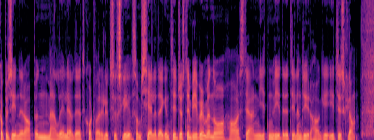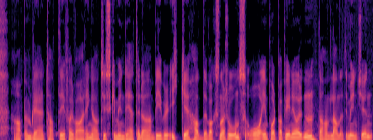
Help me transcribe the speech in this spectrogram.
Kapusinerapen Mally levde et kortvarig luksusliv som kjæledeggen til Justin Bieber, men nå har stjernen gitt den videre til en dyrehage i Tyskland. Apen ble tatt i forvaring av tyske myndigheter da Bieber ikke hadde vaksinasjons- og importpapirene i orden da han landet i München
